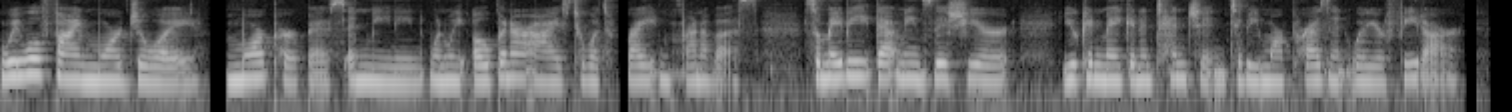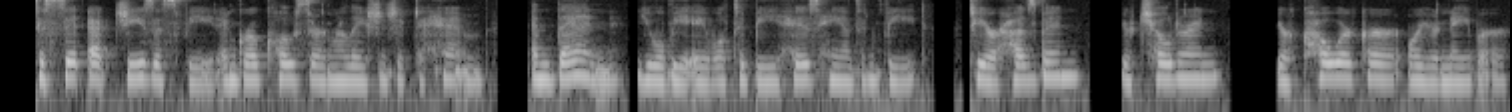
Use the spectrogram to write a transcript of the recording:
We will find more joy, more purpose, and meaning when we open our eyes to what's right in front of us. So maybe that means this year you can make an intention to be more present where your feet are, to sit at Jesus' feet and grow closer in relationship to Him. And then you will be able to be His hands and feet to your husband, your children, your coworker, or your neighbor.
